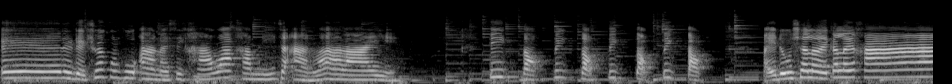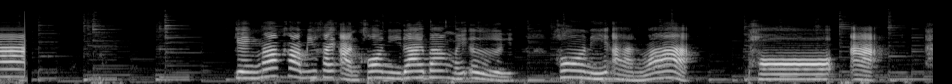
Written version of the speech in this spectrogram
เอ เด็กๆช่วยคุณครูอ่านหน่อยสิคะว่าคำนี้จะอ่านว่าอะไร ติ๊กตอกติ๊กตอกติ๊กตอกติ๊กตอกไปดูเฉลยกันเลยค่ะ เก่งมากค่ะมีใครอ่านข้อนี้ได้บ้างไหมเอ่ย ข้อนี้อ่านว่า ทออะท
